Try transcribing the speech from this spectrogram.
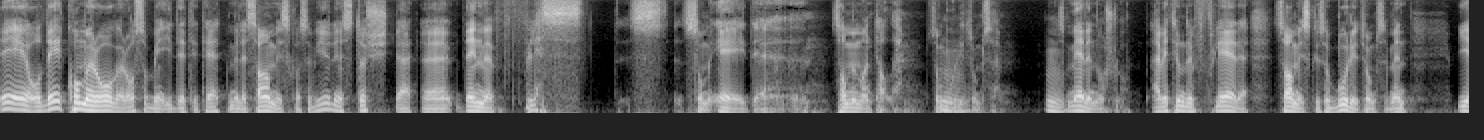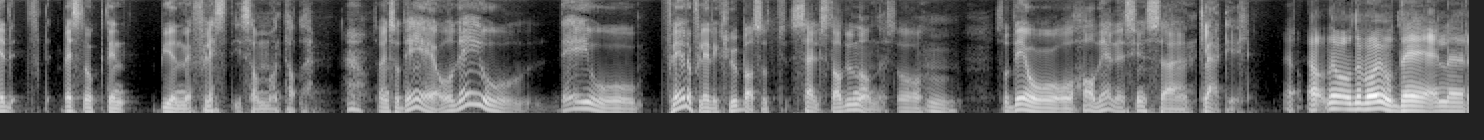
det og det kommer over også med identitet med det samiske. Altså, vi er den største, eh, den med flest som er i det samme manntallet, som bor i Tromsø. Mer enn Oslo. Jeg vet ikke om det er flere samiske som bor i Tromsø, men vi er visstnok den byen med flest i samme manntallet. Sant? Så det er, og det er, jo, det er jo flere og flere klubber som selger stadionnavnet. Så, så det å ha det, det syns jeg klær til. Ja, ja det, og det var jo det, eller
